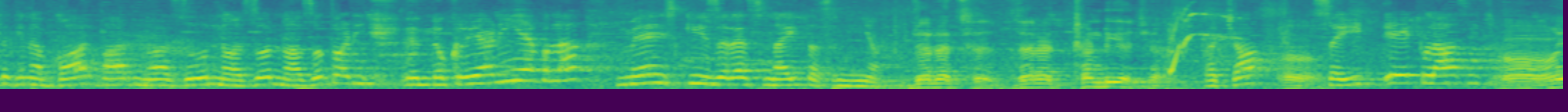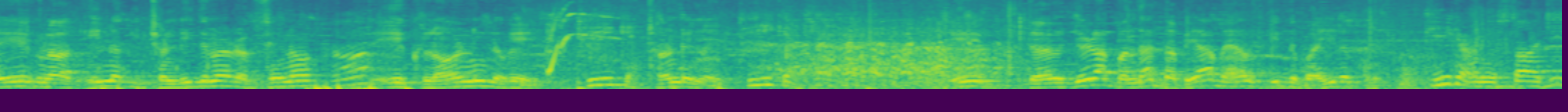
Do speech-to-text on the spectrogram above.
तो ना बार बार नाजो नाजो नाजो थोड़ी नौकरियाणी है भला। मैं इसकी जरा सुनाई तो सुनी हाँ जरा जरा ठंडी अच्छा अच्छा सही एक क्लास हाँ एक क्लास इना की ठंडी तो ना रख से ना तो एक खिलान नहीं लगे। ठीक है। ठंड नहीं। ठीक है। ये जड़ा बंदा दबिया है उसकी दबाई रखो ठीक है उस्ताद जी।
